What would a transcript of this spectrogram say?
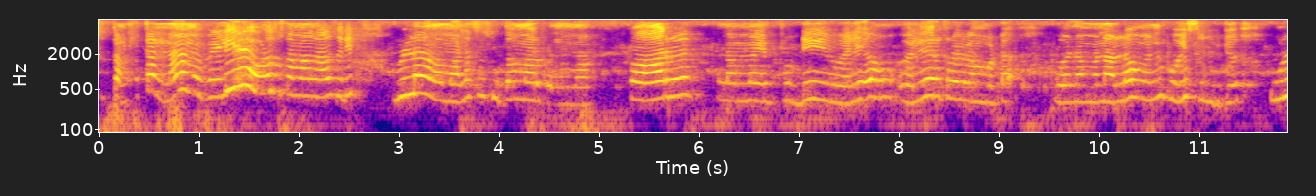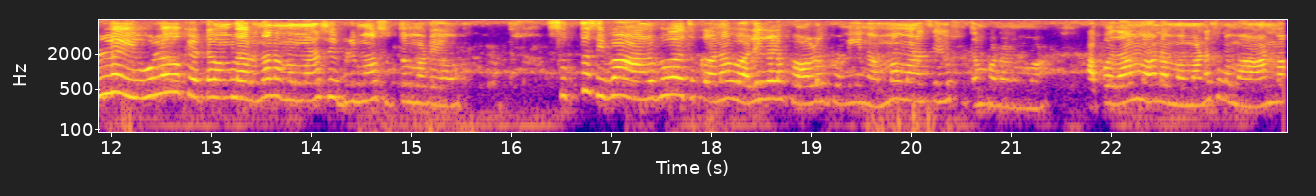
சுத்தம் சுத்தம்னா நம்ம வெளியே எவ்வளோ சுத்தமாக இருந்தாலும் சரி உள்ளே நம்ம மனசு சுத்தமாக இருக்கணுமா? பாரு நம்ம இப்படி வெளியே வெளியே இருக்கிறவங்ககிட்ட ஓ, நம்ம நல்லவங்கன்னு போய் சொல்லிட்டு உள்ள இவ்வளோ கெட்டவங்களா இருந்தால் நம்ம மனசு எப்படிமா சுத்தமடையும் சுத்த சிவ அனுபவத்துக்கான வழிகளை ஃபாலோ பண்ணி நம்ம மனசையும் சுத்தம் பண்ணணுமா? அப்போதாம்மா நம்ம மனசு நம்ம ஆன்மா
